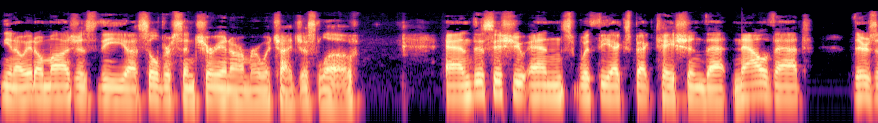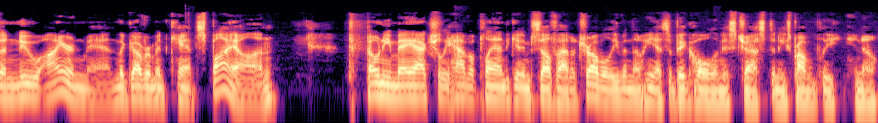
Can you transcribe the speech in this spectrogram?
you know, it homages the uh, Silver Centurion armor, which I just love. And this issue ends with the expectation that now that there's a new Iron Man the government can't spy on, Tony may actually have a plan to get himself out of trouble, even though he has a big hole in his chest and he's probably, you know,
